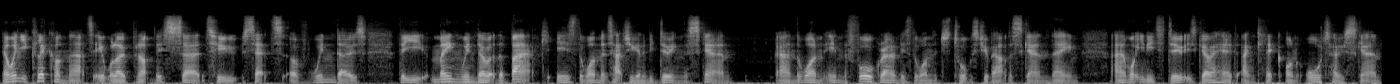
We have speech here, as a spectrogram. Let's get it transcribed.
Now, when you click on that, it will open up this uh, two sets of windows. The main window at the back is the one that's actually going to be doing the scan and the one in the foreground is the one that just talks to you about the scan name. And what you need to do is go ahead and click on auto scan.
